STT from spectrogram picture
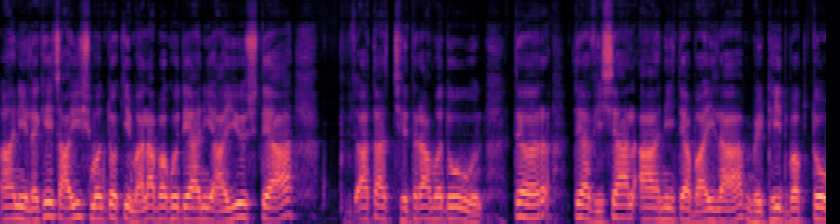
आणि लगेच आयुष म्हणतो की मला बघू दे. आणि आयुष त्या आता छिद्रामधून तर त्या विशाल आणि त्या बाईला मिठीत बघतो.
